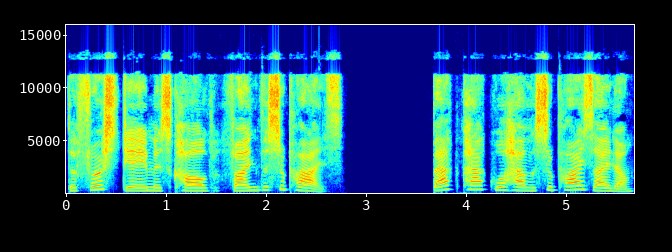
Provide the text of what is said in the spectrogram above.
The first game is called Find the Surprise. Backpack will have a surprise item,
